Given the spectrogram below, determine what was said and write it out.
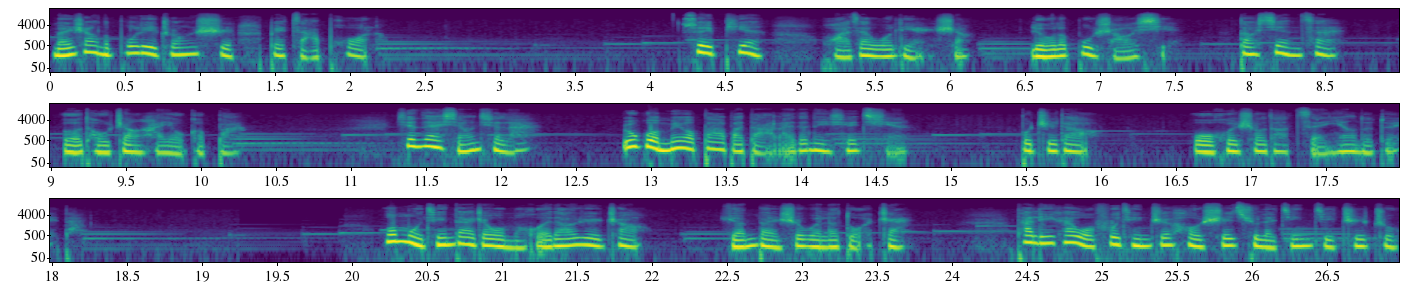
门上的玻璃装饰被砸破了，碎片划在我脸上，流了不少血，到现在，额头上还有个疤。现在想起来。如果没有爸爸打来的那些钱，不知道我会受到怎样的对待。我母亲带着我们回到日照，原本是为了躲债。她离开我父亲之后，失去了经济支柱，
